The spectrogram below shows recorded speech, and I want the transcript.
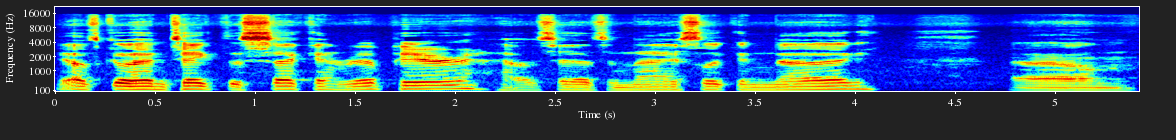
yeah, let's go ahead and take the second rip here. I would say it's a nice looking nug. Um,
